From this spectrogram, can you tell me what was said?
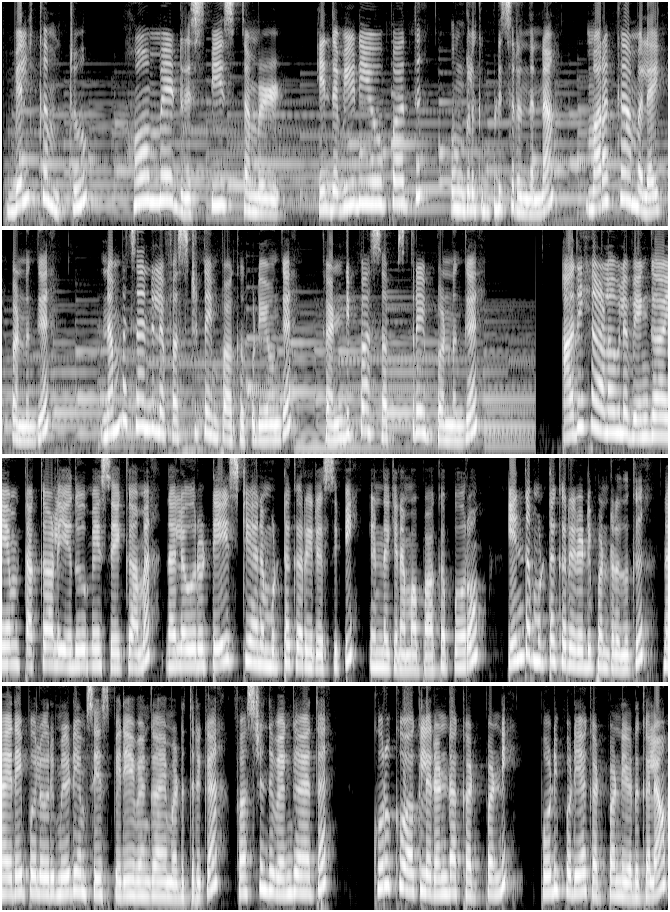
Welcome to homemade recipes Tamil இந்த வீடியோவை பார்த்து உங்களுக்கு பிடிச்சிருந்தேன்னா மறக்காம லைக் பண்ணுங்க. நம்ம சேனலை ஃபர்ஸ்ட் டைம் பார்க்கக்கூடியவங்க கண்டிப்பாக சப்ஸ்கிரைப் பண்ணுங்க. அதிக அளவில் வெங்காயம் தக்காளி எதுவுமே சேர்க்காம நல்ல ஒரு டேஸ்டியான முட்டைக்கறி ரெசிபி இன்னைக்கு நம்ம பார்க்க போகிறோம் இந்த முட்டைக்கறி ரெடி பண்ணுறதுக்கு நான் இதே போல் ஒரு மீடியம் சைஸ் பெரிய வெங்காயம் எடுத்திருக்கேன். ஃபஸ்ட் இந்த வெங்காயத்தை குறுக்கு வாக்கில் ரெண்டாக கட் பண்ணி பொடி பொடியாக கட் பண்ணி எடுக்கலாம்.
